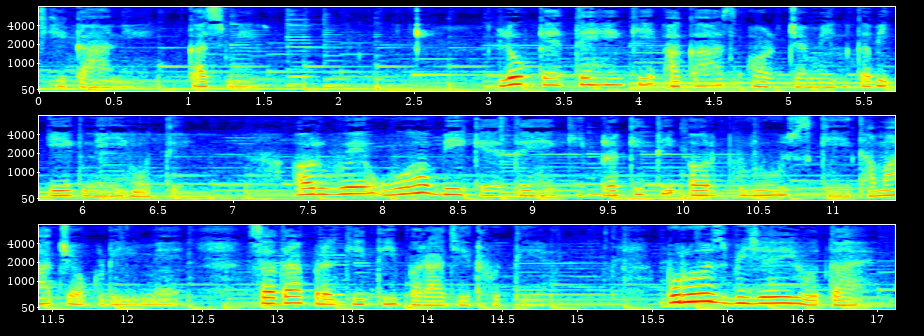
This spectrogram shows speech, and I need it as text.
आज की कहानी, कश्मीर। लोग कहते हैं कि आकाश और ज़मीन कभी एक नहीं होते, और वे वह भी कहते हैं कि प्रकृति और पुरुष की धमा चौकड़ी में सदा प्रकृति पराजित होती है। पुरुष विजयी होता है।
